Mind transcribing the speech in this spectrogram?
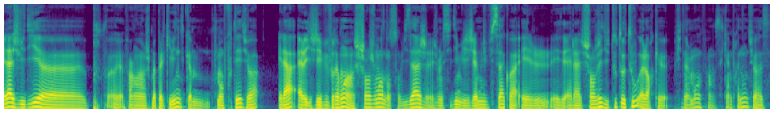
Et là, je lui dis, enfin, je m'appelle Kevin, comme je m'en foutais, tu vois. Et là, j'ai vu vraiment un changement dans son visage. Je me suis dit, mais j'ai jamais vu ça, quoi. Et, elle- a changé du tout au tout, alors que finalement, enfin, c'est qu'un prénom, tu vois. Ça,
